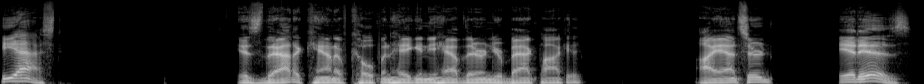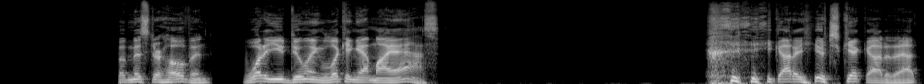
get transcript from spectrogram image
He asked, Is that a can of Copenhagen you have there in your back pocket? I answered, It is. But, Mr. Hoeven, what are you doing looking at my ass? he got a huge kick out of that.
